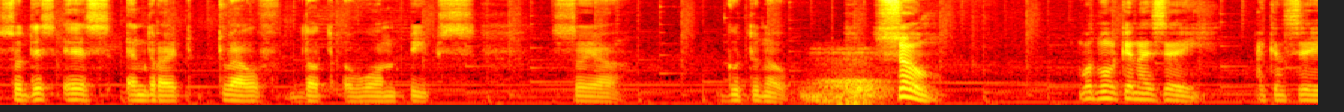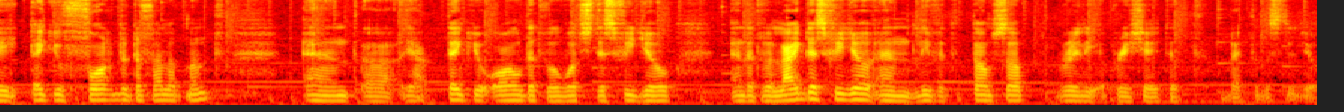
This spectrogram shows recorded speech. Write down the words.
So this is Android 12.1 peeps. So yeah, good to know. So, what more can I say? I can say thank you for the development and uh, yeah thank you all that will watch this video and that will like this video and leave it a thumbs up. Really appreciate it. Back to the studio.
